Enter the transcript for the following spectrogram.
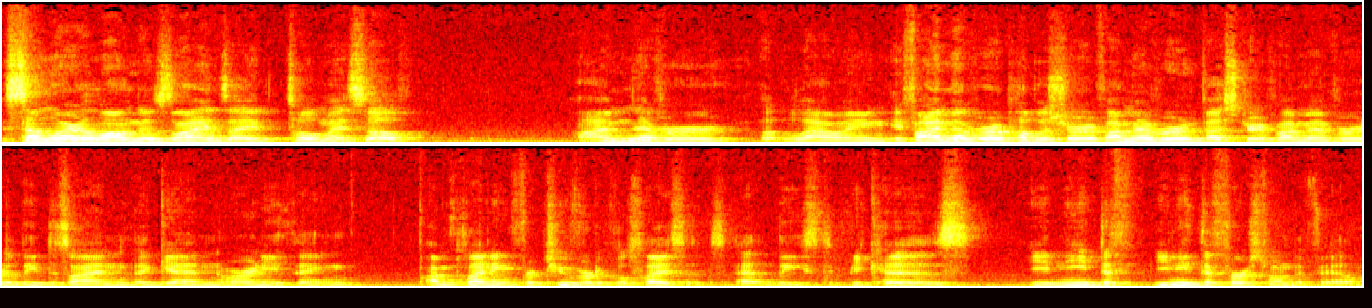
somewhere along those lines i told myself I'm never allowing if I'm ever a publisher, if I'm ever an investor, if I'm ever a lead design again or anything, I'm planning for two vertical slices at least because you need to you need the first one to fail.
